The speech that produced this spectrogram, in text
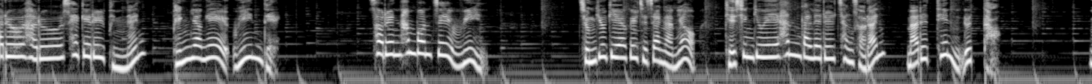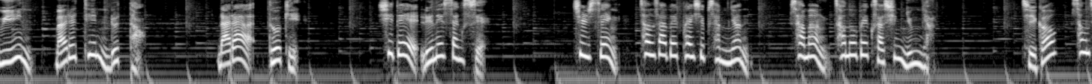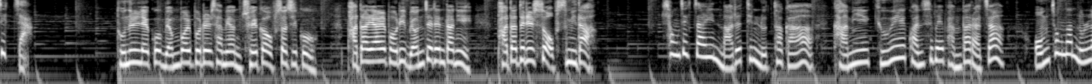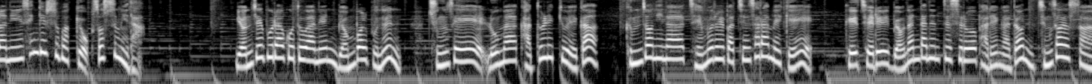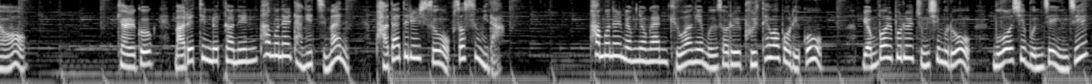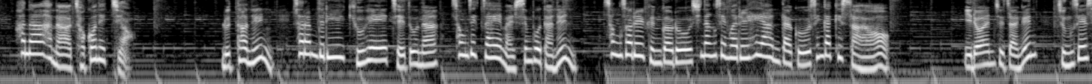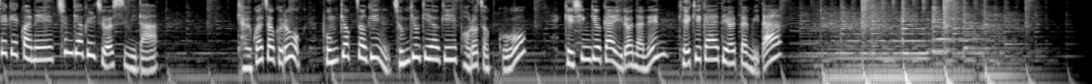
하루하루 세계를 빛낸 100명의 위인들. 31번째 위인. 종교개혁을 주장하며 개신교의 한 갈래를 창설한 마르틴 루터. 위인 마르틴 루터. 나라 독일. 시대 르네상스. 출생 1483년, 사망 1546년. 직업 성직자. 돈을 내고 면벌부를 사면 죄가 없어지고 받아야 할 벌이 면제된다니 받아들일 수 없습니다. 성직자인 마르틴 루터가 감히 교회의 관습에 반발하자 엄청난 논란이 생길 수밖에 없었습니다. 면제부라고도 하는 면벌부는 중세의 로마 가톨릭 교회가 금전이나 재물을 바친 사람에게 그 죄를 면한다는 뜻으로 발행하던 증서였어요. 결국 마르틴 루터는 파문을 당했지만 받아들일 수 없었습니다. 파문을 명령한 교황의 문서를 불태워버리고 면벌부를 중심으로 무엇이 문제인지 하나하나 적어냈지요. 루터는 사람들이 교회의 제도나 성직자의 말씀보다는 성서를 근거로 신앙생활을 해야 한다고 생각했어요. 이러한 주장은 중세 세계관에 충격을 주었습니다. 결과적으로 본격적인 종교개혁이 벌어졌고, 개신교가 일어나는 계기가 되었답니다.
